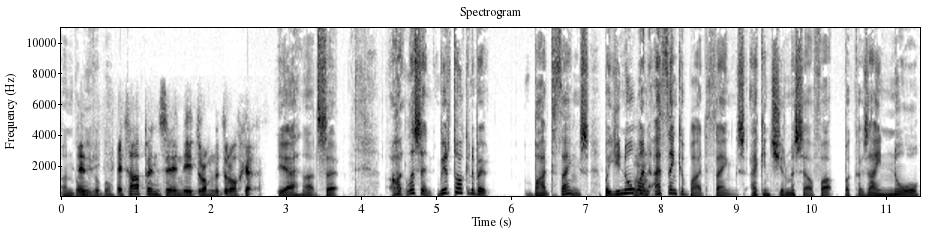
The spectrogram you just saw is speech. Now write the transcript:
Unbelievable. It happens in the Drum the Drocket. Yeah, that's it. Oh, listen, we're talking about bad things, but you know, when Mm-hmm. I think of bad things, I can cheer myself up because I know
